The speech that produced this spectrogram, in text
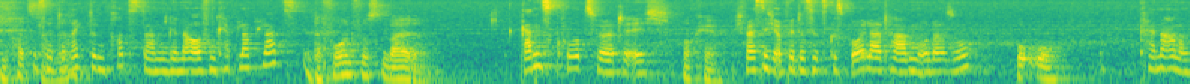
In Potsdam, ist er direkt in Potsdam, genau auf dem Keplerplatz. Und davor in Fürstenwalde. Ganz kurz hörte ich. Okay. Ich weiß nicht, ob wir das jetzt gespoilert haben oder so. Oh oh. Keine Ahnung.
